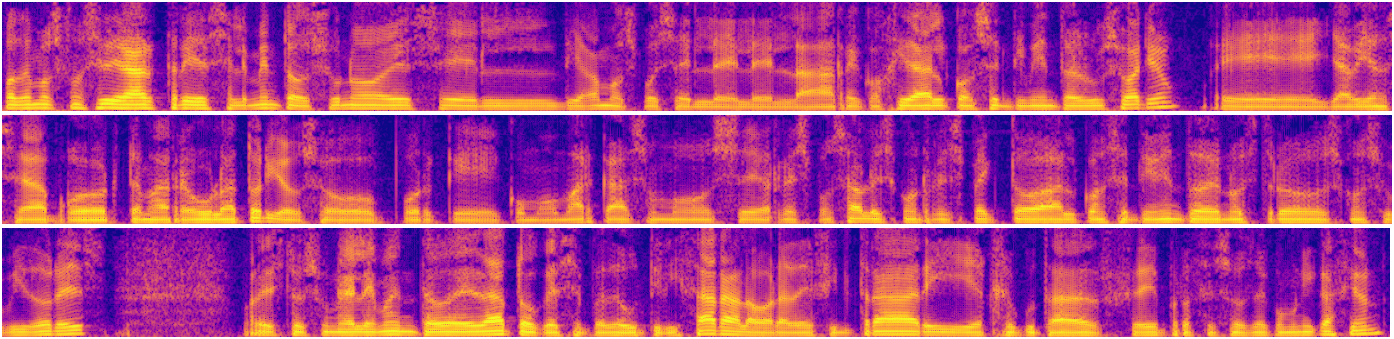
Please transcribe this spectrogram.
podemos considerar tres elementos. Uno es el, digamos, pues la recogida del consentimiento del usuario, ya bien sea por temas regulatorios o porque como marca somos responsables con respecto al consentimiento de nuestros consumidores esto es un elemento de dato que se puede utilizar a la hora de filtrar y ejecutar eh, procesos de comunicación.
